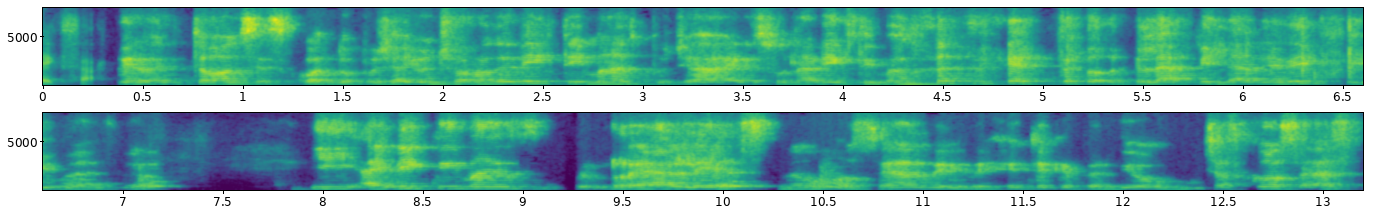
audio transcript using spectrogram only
Exacto. Pero entonces, cuando pues ya hay un chorro de víctimas, pues ya eres una víctima más dentro de la fila de víctimas, ¿no? Y hay víctimas reales, ¿no? O sea, de, gente que perdió muchas cosas,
